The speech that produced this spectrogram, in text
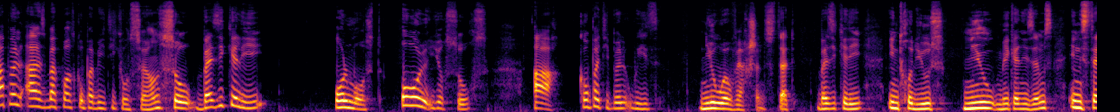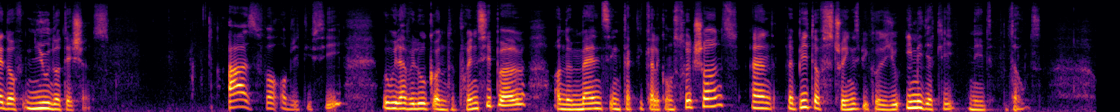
Apple has backward compatibility concerns, so basically almost all your sources are compatible with newer versions that basically introduce new mechanisms instead of new notations. As for Objective-C, we will have a look on the principle, on the main syntactical constructions and a bit of strings because you immediately need those.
